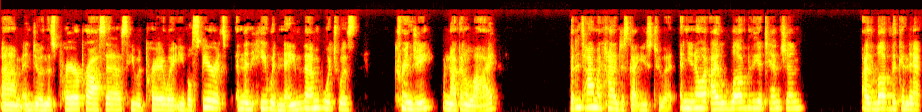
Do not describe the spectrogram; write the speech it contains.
um, and doing this prayer process. He would pray away evil spirits and then he would name them, which was cringy. I'm not going to lie. But in time, I kind of just got used to it. And you know what? I loved the attention. I loved the connect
